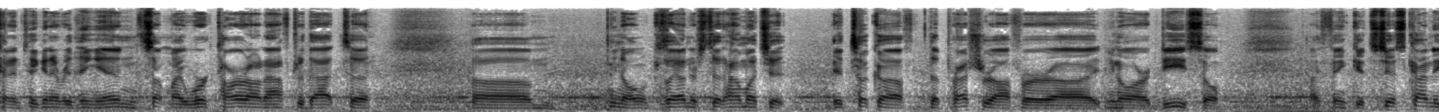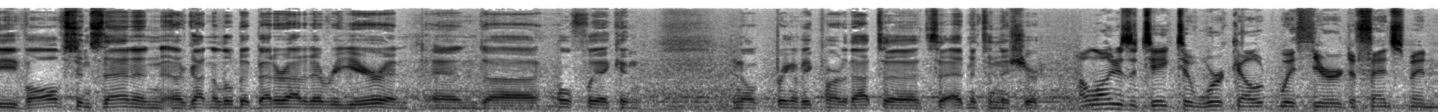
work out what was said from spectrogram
kind of taking everything in. Something I worked hard on after that to. Um, you know, because I understood how much it, it took off the pressure off our, uh, you know, our D. So I think it's just kind of evolved since then, and I've gotten a little bit better at it every year, and and uh, hopefully I can, you know, bring a big part of that to, to Edmonton this year. How long does it take to work out with your defenseman?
